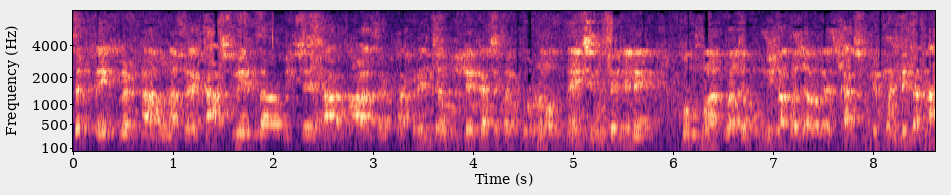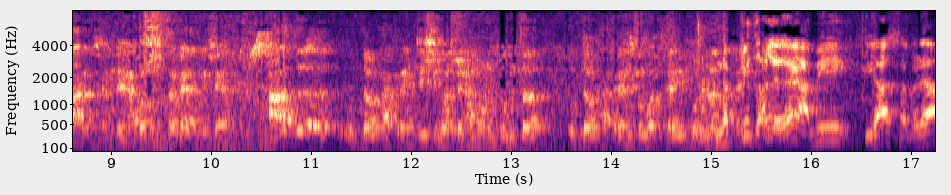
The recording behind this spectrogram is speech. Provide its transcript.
सर एक प्रश्न अजून असा आहे. काश्मीरचा विषय हा बाळासाहेब ठाकरेंच्या उल्लेखाशिवाय पूर्ण होत नाही. शिवसेनेने खूप महत्त्वाच्या भूमिका बजावल्या आहेत. काश्मीरी पंडितांना आरक्षण देण्यापासून सगळ्याच विषयात. आज उद्धव ठाकरेंची शिवसेना म्हणून तुमचं उद्धव ठाकरेंसोबत काही बोलणं नक्की नक्कीच झालेलं आहे. आम्ही या सगळ्या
